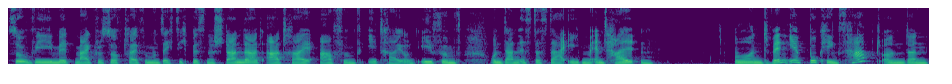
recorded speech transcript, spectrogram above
sowie mit Microsoft 365 Business Standard A3, A5, E3 und E5 und dann ist das da eben enthalten. Und wenn ihr Bookings habt, und dann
